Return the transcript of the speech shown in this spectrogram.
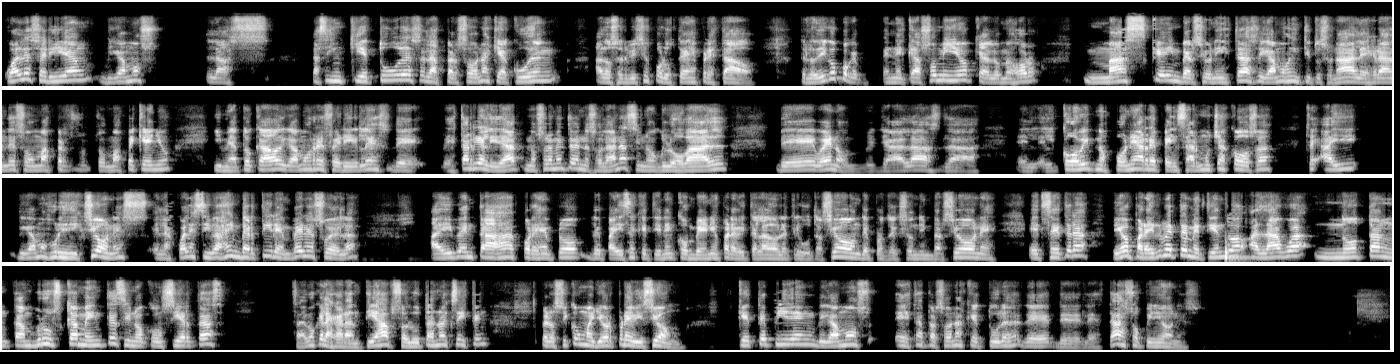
¿Cuáles serían, digamos, las, las inquietudes de las personas que acuden a los servicios por ustedes prestados. Te lo digo porque en el caso mío, que a lo mejor más que inversionistas, digamos, institucionales, grandes, son más, son más pequeños y me ha tocado, digamos, referirles de esta realidad, no solamente venezolana, sino global, de, bueno, ya las, la, el, el, COVID nos pone a repensar muchas cosas. hay, digamos, jurisdicciones en las cuales si vas a invertir en Venezuela, hay ventajas, por ejemplo, de países que tienen convenios para evitar la doble tributación, de protección de inversiones, etcétera. Digo, para irme metiendo al agua no tan, tan bruscamente, sino con ciertas, sabemos que las garantías absolutas no existen, pero sí con mayor previsión. ¿Qué te piden, digamos, estas personas que tú les, les das opiniones?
